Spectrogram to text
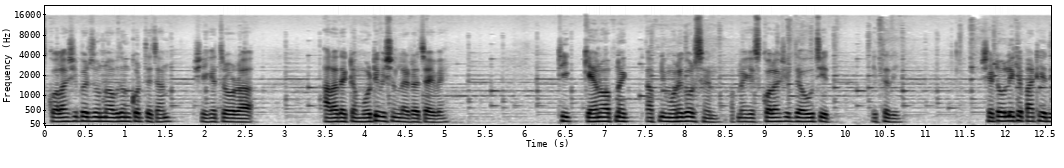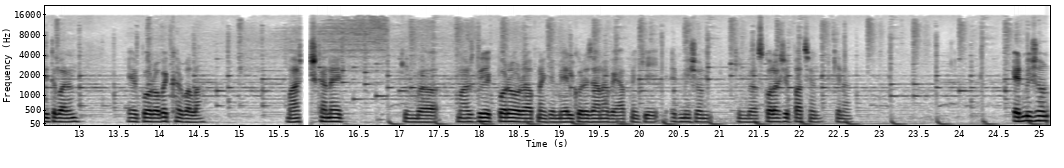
স্কলারশিপের জন্য আবেদন করতে চান, সেক্ষেত্রে ওরা আলাদা একটা মোটিভেশন লেটার চাইবে। ঠিক কেন আপনার আপনি মনে করছেন আপনাকে স্কলারশিপ দেওয়া উচিত, ইত্যাদি, সেটাও লিখে পাঠিয়ে দিতে পারেন। এরপর অপেক্ষার পালা। মাসখানেক কিংবা মাস দুয়েক পরে ওরা আপনাকে মেল করে জানাবে আপনি কি অ্যাডমিশন কিংবা স্কলারশিপ পাচ্ছেন কিনা। অ্যাডমিশন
